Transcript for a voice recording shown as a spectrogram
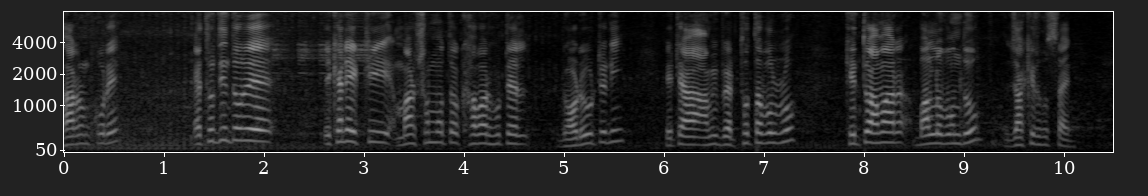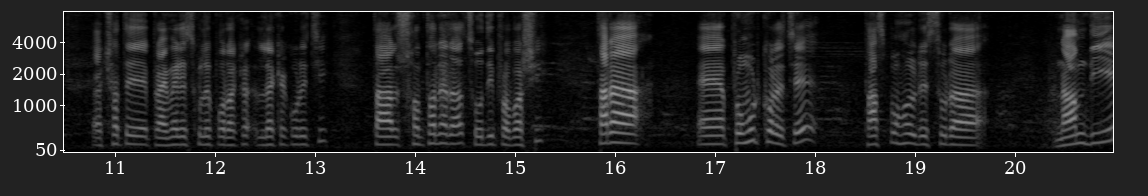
ধারণ করে এতদিন ধরে এখানে একটি মানসম্মত খাবার হোটেল গড়ে ওঠেনি। এটা আমি ব্যর্থতা বলব। কিন্তু আমার বাল্যবন্ধু জাকির হোসাইন একসাথে প্রাইমারি স্কুলে পড়ালেখা করেছি। তার সন্তানেরা সৌদি প্রবাসী। তারা প্রমোট করেছে তাজমহল রেস্তোরাঁ নাম দিয়ে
